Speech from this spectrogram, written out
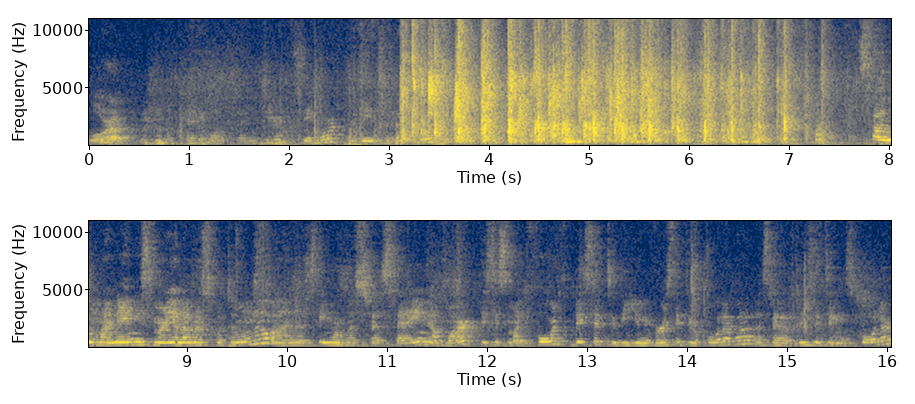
Laura? Okay, well, thank you, Seymour, for the introduction. So my name is Maria Laura Spoturno, and as Seymour was just saying, I'm Mark. This is my fourth visit to the University of Ottawa as a visiting scholar.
